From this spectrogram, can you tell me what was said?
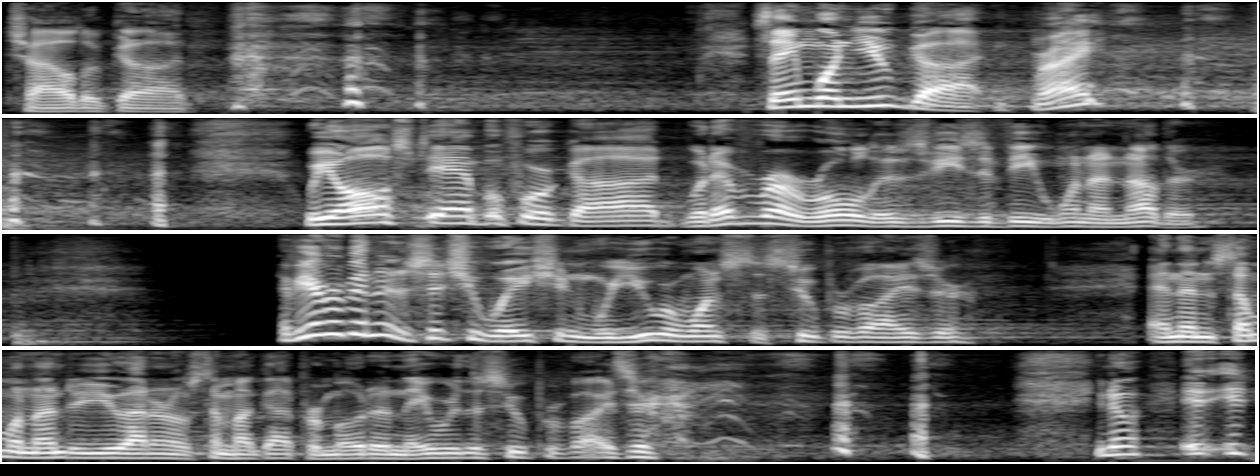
Child of God. Same one you got, right? we all stand before God, whatever our role is vis a vis one another. Have you ever been in a situation where you were once the supervisor and then someone under you, I don't know, somehow got promoted and they were the supervisor? You know, it,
